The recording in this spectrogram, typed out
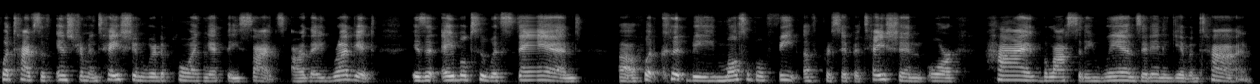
what types of instrumentation we're deploying at these sites. Are they rugged? Is it able to withstand uh, what could be multiple feet of precipitation or high velocity winds at any given time?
